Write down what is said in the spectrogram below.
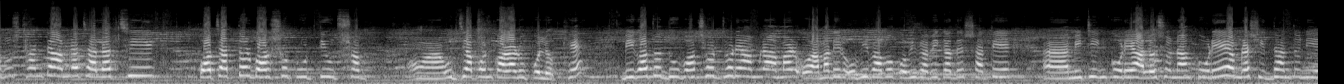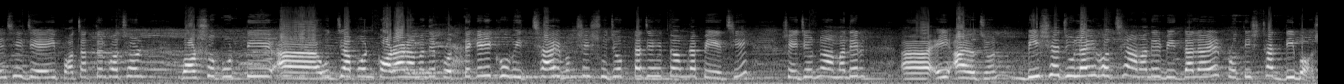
অনুষ্ঠানটা আমরা চালাচ্ছি পঁচাত্তর বর্ষ পূর্তি উৎসব উদযাপন করার উপলক্ষে। বিগত দু বছর ধরে আমরা আমার আমাদের অভিভাবক, অভিভাবিকাদের সাথে মিটিং করে, আলোচনা করে আমরা সিদ্ধান্ত নিয়েছি যে এই পঁচাত্তর বছর বর্ষপূর্তি উদযাপন করার আমাদের প্রত্যেকেরই খুব ইচ্ছা এবং সেই সুযোগটা যেহেতু আমরা পেয়েছি, সেই জন্য আমাদের এই আয়োজন। বিশে জুলাই হচ্ছে আমাদের বিদ্যালয়ের প্রতিষ্ঠা দিবস।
